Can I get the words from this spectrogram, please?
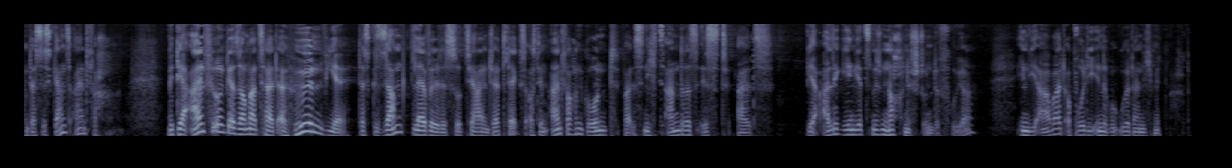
Und das ist ganz einfach. Mit der Einführung der Sommerzeit erhöhen wir das Gesamtlevel des sozialen Jetlags aus dem einfachen Grund, weil es nichts anderes ist als wir alle gehen jetzt noch eine Stunde früher in die Arbeit, obwohl die innere Uhr da nicht mitmacht.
